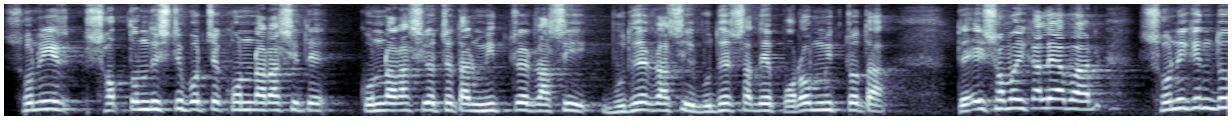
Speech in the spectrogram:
শনির সপ্তম দৃষ্টি পড়ছে কন্যা রাশিতে। কন্যা রাশি হচ্ছে তার মিত্রের রাশি, বুধের রাশি, বুধের সাথে পরম মিত্রতা। তো এই সময়কালে আবার শনি কিন্তু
